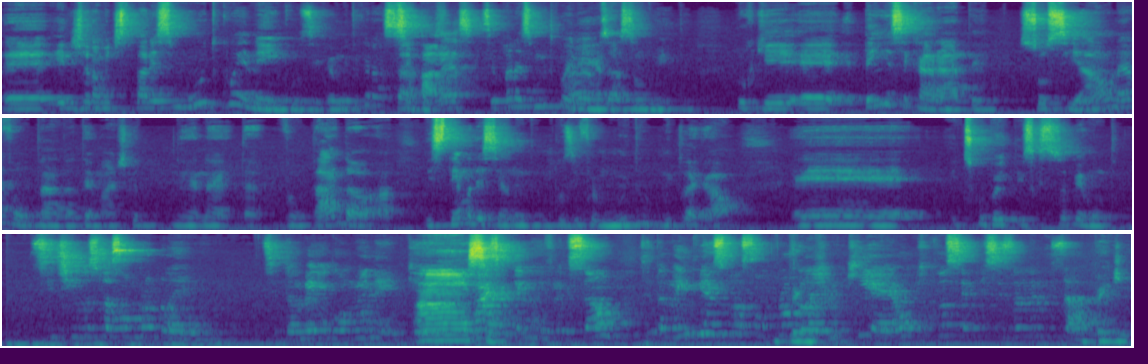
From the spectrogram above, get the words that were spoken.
é, ele geralmente se parece muito com o Enem, inclusive. É muito engraçado. Se parece? Se parece muito com o Ah, Enem, a não redação do ITA. Porque é, tem esse caráter social, né, voltado à temática, né, né, da- voltado ao, ao- Esse tema desse ano, inclusive, foi muito, muito legal. É, desculpa, eu esqueci a sua pergunta. se tinha uma situação problema. Se também é como o Enem. Porque Ah, por mais que tenha reflexão, você também tem a situação problema, que é o que você precisa analisar. Entendi.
